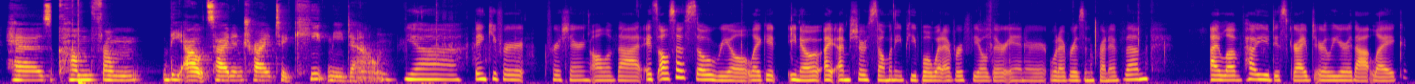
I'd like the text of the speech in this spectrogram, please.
has come from the outside and tried to keep me down yeah thank you for for sharing all of that. It's also so real. Like it, you know, I, I'm sure so many people, whatever field they're in or whatever is in front of them, I love how you described earlier that like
